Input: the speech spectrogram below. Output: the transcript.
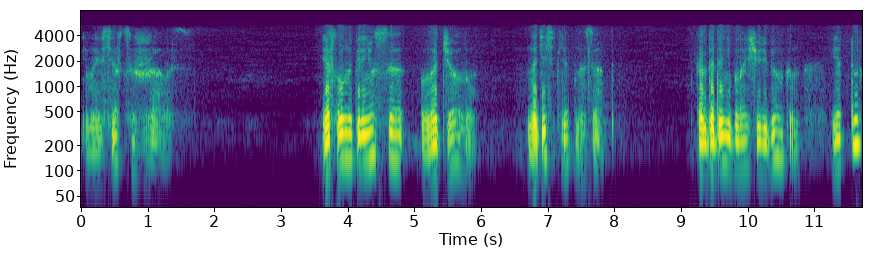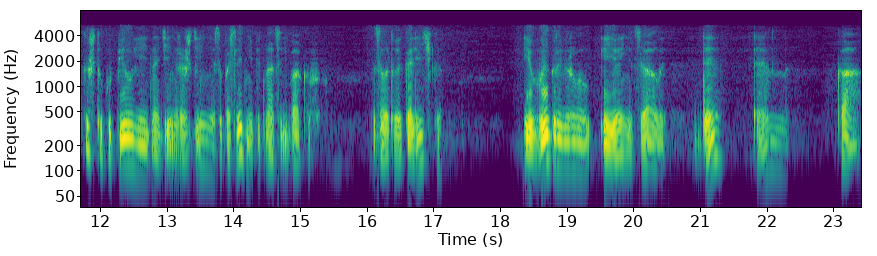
и мое сердце сжалось. Я словно перенесся в Ладжолу на 10 лет назад. Когда Дэнни была еще ребенком, я только что купил ей на день рождения за последние 15 баков золотое колечко — и выгравировал ее инициалы Д. Н. К.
